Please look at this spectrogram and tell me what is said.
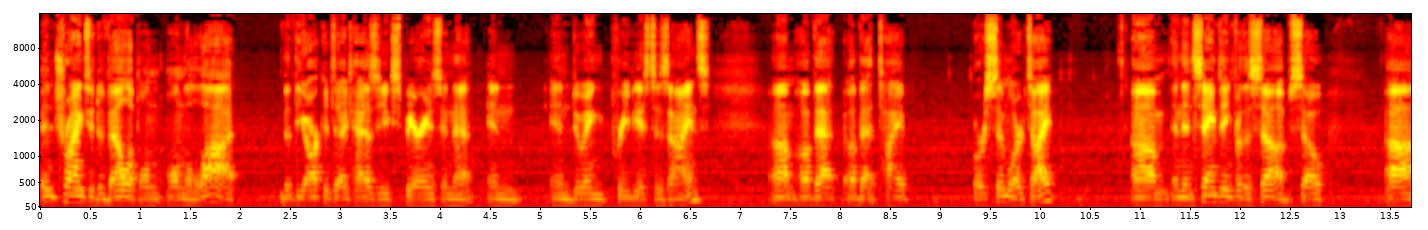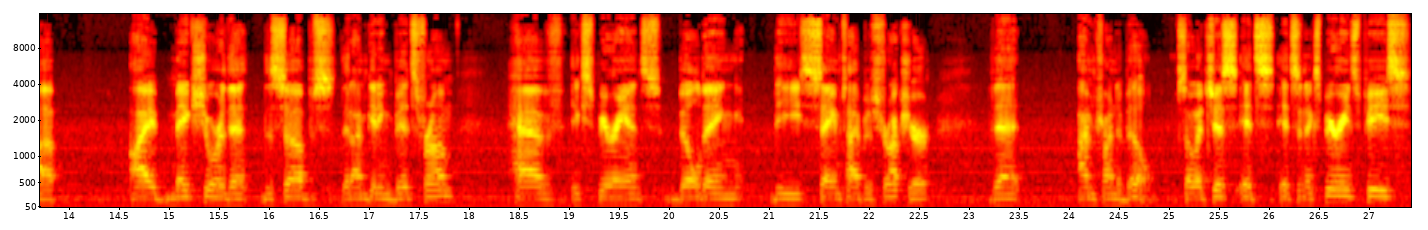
and trying to develop on, on the lot that the architect has the experience in that in in doing previous designs um, of that of that type or similar type. Um, and then same thing for the subs. So uh, I make sure that the subs that I'm getting bids from have experience building the same type of structure that I'm trying to build. So it's just it's it's an experience piece.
